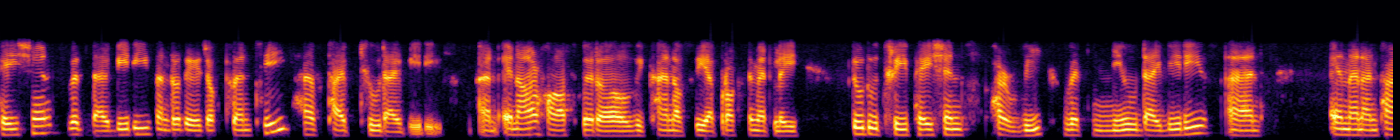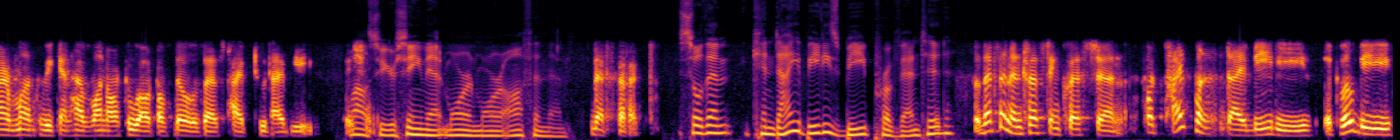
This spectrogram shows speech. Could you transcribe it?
patients with diabetes under the age of 20 have type 2 diabetes. And in our hospital, we kind of see approximately two to three patients per week with new diabetes. And in an entire month, we can have one or two out of those as type 2 diabetes. Patients. Wow, so you're seeing that more and more often then? That's correct. So then, can diabetes be prevented? So that's an interesting question. For type 1 diabetes, it will be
